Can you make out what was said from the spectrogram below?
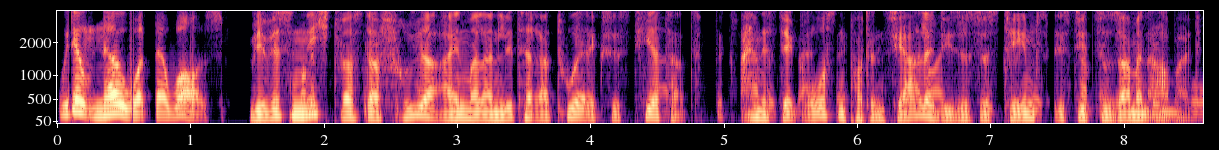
Wir wissen nicht, was da früher einmal an Literatur existiert hat. Eines der großen Potenziale dieses Systems ist die Zusammenarbeit.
